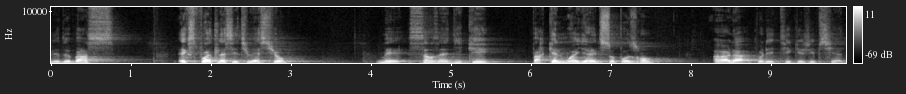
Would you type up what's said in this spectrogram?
les deux basses, exploitent la situation, mais sans indiquer par quels moyens ils s'opposeront à la politique égyptienne.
